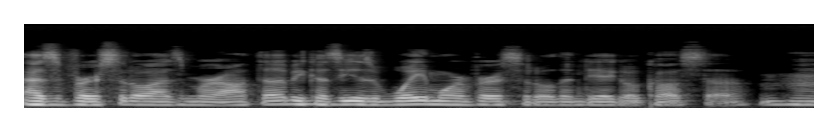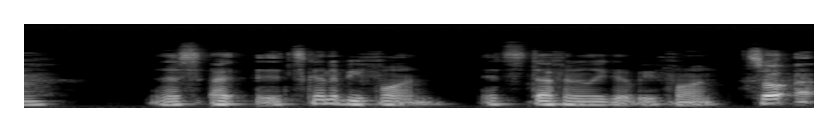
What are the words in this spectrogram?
as versatile as Morata because he is way more versatile than Diego Costa. Mm-hmm. This I- it's going to be fun. It's definitely going to be fun. So uh,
